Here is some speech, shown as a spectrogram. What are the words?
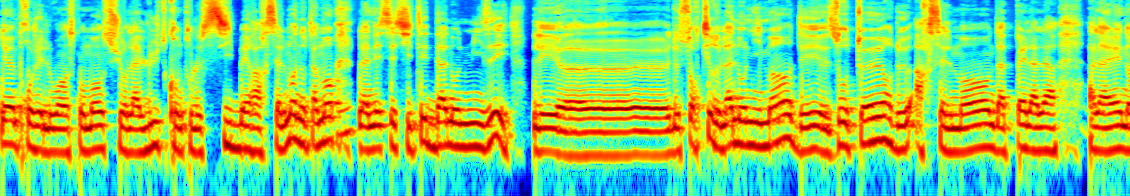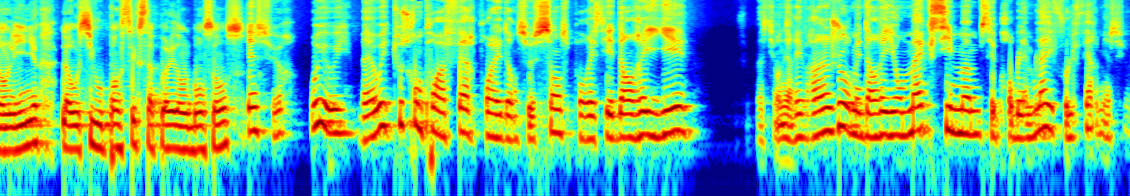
Il y a un projet de loi en ce moment sur la lutte contre le cyberharcèlement, notamment la nécessité d'anonymiser les, euh, de sortir de l'anonymat des auteurs de harcèlement, d'appel à la, à la haine en ligne. Là aussi, vous pensez que ça peut aller dans le bon sens? Bien sûr. Oui, oui. Ben oui, tout ce qu'on pourra faire pour aller dans ce sens, pour essayer d'enrayer je sais pas si on y arrivera un jour, mais d'enrayer au maximum ces problèmes-là, il faut le faire, bien sûr.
